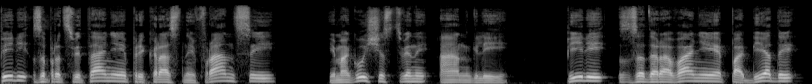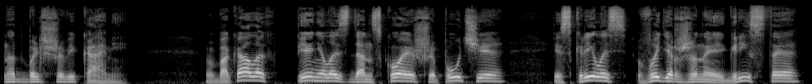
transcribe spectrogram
Пели за процветание прекрасной Франции и могущественной Англии, пили за дарование победы над большевиками. В бокалах пенилось донское шипучее, искрилось выдержанное игристое,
